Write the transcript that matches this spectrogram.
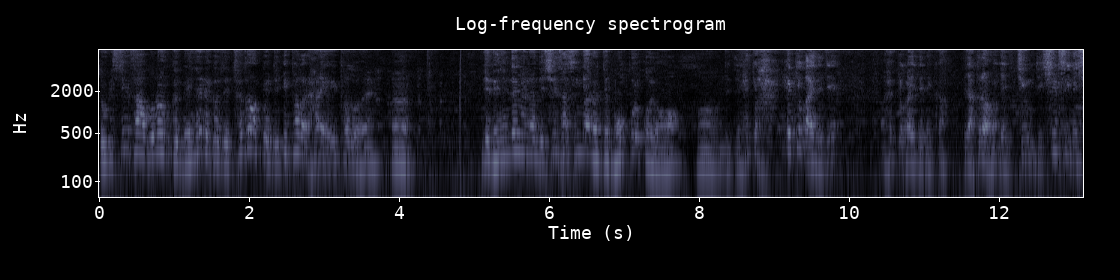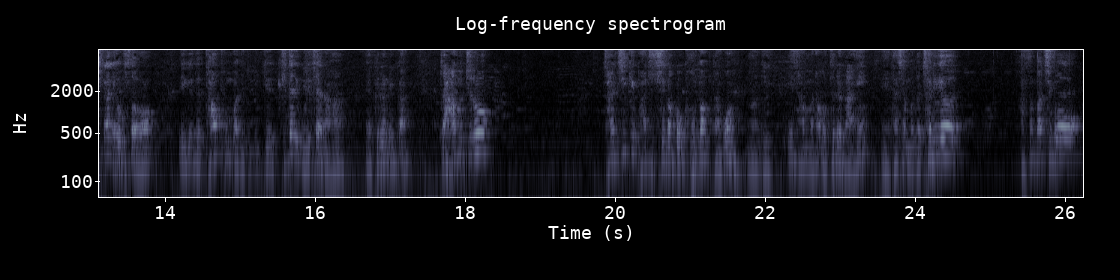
또 우리 신사하고는 그 내년에 그 이제 초등학교 이제 입학을 하네요 입학을. 어. 이제 내년 되면은 이제 신사 승려는 이제 못볼 거요. 어 이제 학교 학교 가야 되지. 어, 학교 가야 되니까. 자 그럼 이제 지금 이제 쉴 수 있는 시간이 없어. 이게 이제 다음 폰만 이제 기다리고 있잖아. 예, 그러니까 자 아무쪼록 잘 지켜 봐 주셔갖고 고맙다고 어, 이제 인사 한번 하고 들어가. 잉? 예, 다시 한 번 더 차렷. 가슴 받치고.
